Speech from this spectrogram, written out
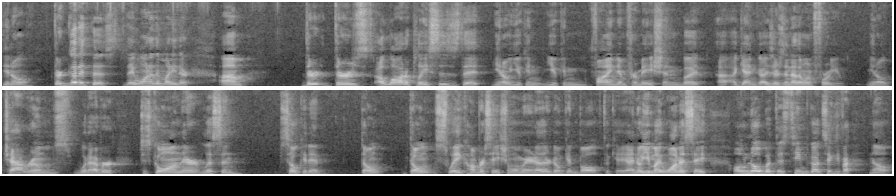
you know, they're good at this. They wanted the money there. Um, there there's a lot of places that you know you can you can find information but uh, again guys there's another one for you. You know chat rooms whatever. Just go on there listen soak it in. Don't don't sway conversation one way or another. Don't get involved okay? I know you might want to say oh no but this team's got 65 no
